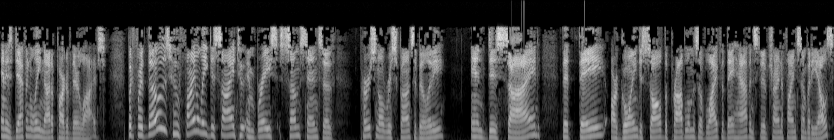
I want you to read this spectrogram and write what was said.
and is definitely not a part of their lives. But for those who finally decide to embrace some sense of personal responsibility and decide that they are going to solve the problems of life that they have instead of trying to find somebody else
